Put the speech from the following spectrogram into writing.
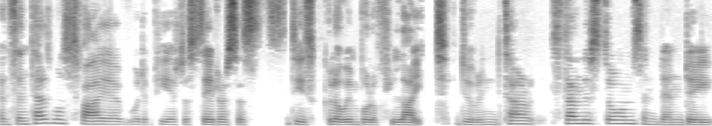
And St. Elmo's fire would appear to sailors as this glowing ball of light during th- thunderstorms, and then they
